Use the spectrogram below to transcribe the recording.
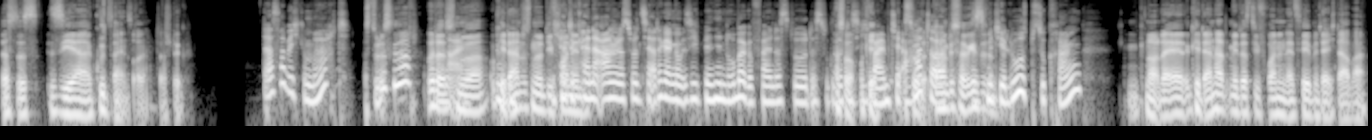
dass das sehr gut sein soll, das Stück. Das habe ich gemacht. Hast du das gesagt? Oder Nein. ist nur, okay, mhm. dann hat es nur die Ich hatte keine Ahnung, dass du ins Theater gegangen bist. Ich bin hinüber gefallen, dass du, dass du gesagt so, hast, okay. ich war im Theater. So, dann bist du Was ist mit dir los? Bist du krank? Genau, okay, dann hat mir das die Freundin erzählt, mit der ich da war.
